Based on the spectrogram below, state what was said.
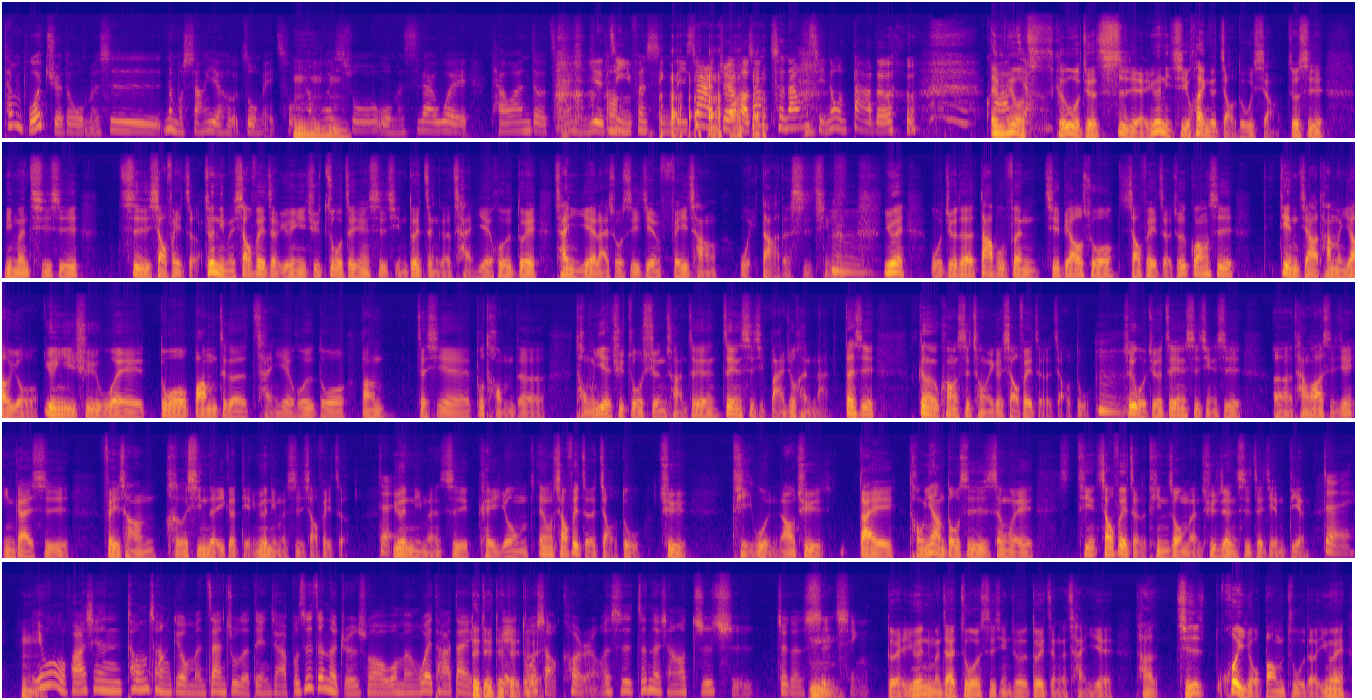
他们不会觉得我们是那么商业合作，没错，他们会说我们是在为台湾的餐饮业尽一 份心力。虽然觉得好像承担不起那么大的，哎，没有，可是我觉得是哎，因为你其实换一个角度想，就是你们其实。是消费者，就是你们消费者愿意去做这件事情，对整个产业或者对餐饮业来说是一件非常伟大的事情。嗯，因为我觉得大部分其实不要说消费者，就是光是店家，他们要有愿意去为多帮这个产业或者多帮这些不同的同业去做宣传，这件这件事情本来就很难。但是更何况是从一个消费者的角度，嗯，所以我觉得这件事情是呃，谈话时间应该是非常核心的一个点，因为你们是消费者。对，因为你们是可以用用消费者的角度去提问，然后去带同样都是身为听消费者的听众们去认识这间店。对，嗯因为我发现通常给我们赞助的店家，不是真的觉得说我们为他带对对对对对给多少客人，而是真的想要支持这个事嗯情。对，因为你们在做的事情就是对整个产业，它其实会有帮助的，因为。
